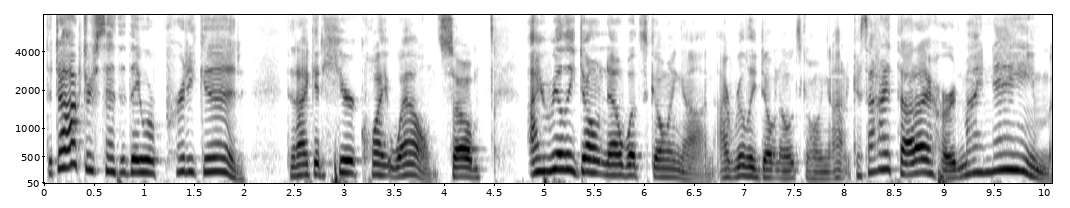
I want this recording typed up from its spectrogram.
the doctor said that they were pretty good, that I could hear quite well. So I really don't know what's going on. I really don't know what's going on because I thought I heard my name.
